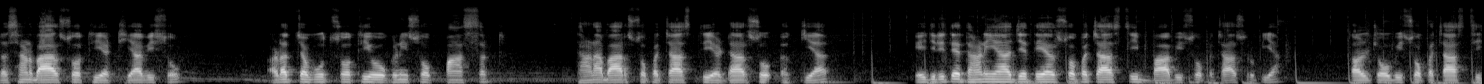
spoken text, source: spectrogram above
લસણ બારસોથી અઠ્યાવીસો. અડદ ચૌદસોથી ઓગણીસો પાસઠ. ધાણા બારસો પચાસથી અઢારસો અગિયાર. એ જ રીતે ધાણી આજે તેરસો પચાસથી બાવીસો પચાસ રૂપિયા. તલ ચોવીસો પચાસથી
